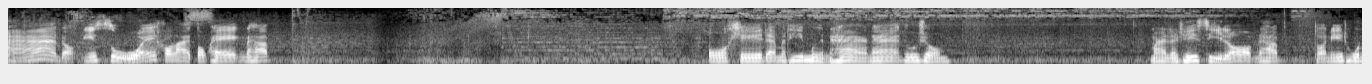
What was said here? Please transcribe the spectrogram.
อ่าดอกนี้สวยเขาลายตัวแพงนะครับ โอเคได้มาที่หมื่นห้านะฮะท่านผู้ชม มาเหลือที่สี่รอบนะครับ ตอนนี้ทุน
